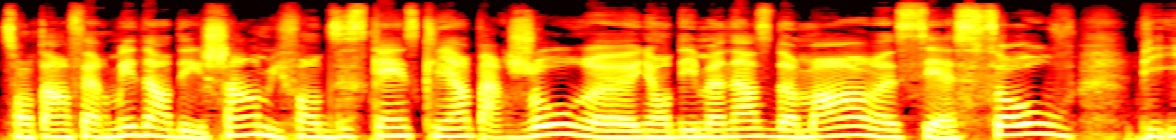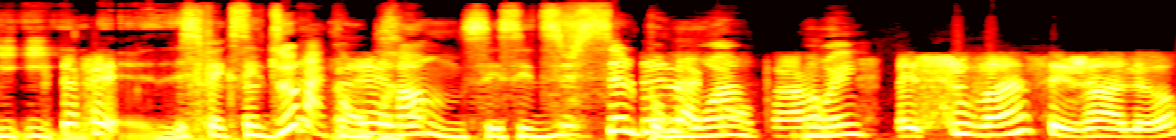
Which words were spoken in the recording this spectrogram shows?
sont enfermées dans des chambres, ils font 10-15 clients par jour, ils ont des menaces de mort euh, si elle sauve. Puis il, fait. fait que c'est dur à comprendre. C'est difficile pour moi. Oui. Mais souvent, ces gens-là,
